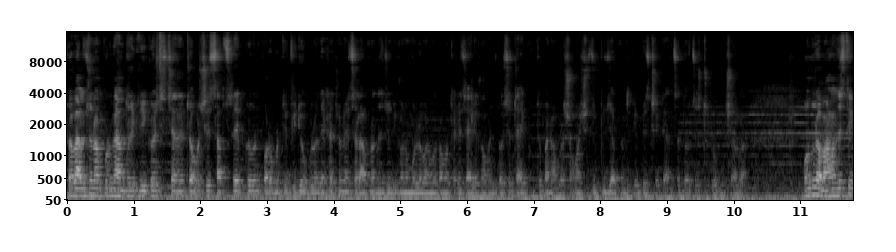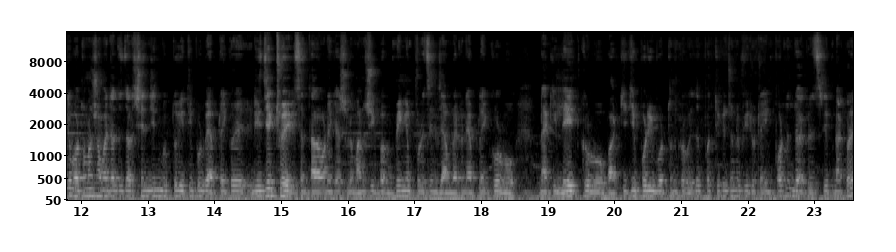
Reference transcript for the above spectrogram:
তবে আলোচনার পূর্বে আন্তরিক রিকোয়েস্ট চ্যানেলটি অবশ্যই সাবস্ক্রাইব করবেন। পরবর্তী ভিডিওগুলো দেখার জন্য এছাড়া আপনাদের যদি কোনো মূল্যবান মতামত থাকে, চাইলে কমেন্ট বক্সে টাইপ করতে পারেন। আমরা সময় সুযোগ বুঝে আপনাদেরকে বেস্ট একটা অ্যান্সার দেওয়ার চেষ্টা করব, ইনশাআল্লাহ। বন্ধুরা, বাংলাদেশ থেকে বর্তমান সময়টাতে যারা সেনজিনভুক্ত ইতিপূর্বে অ্যাপ্লাই করে রিজেক্ট হয়ে গেছেন, তারা অনেকে আসলে মানসিকভাবে ভেঙে পড়েছেন যে আমরা এখন অ্যাপ্লাই করব নাকি লেট করব বা কী কী পরিবর্তন করব। এদের প্রত্যেকের জন্য ভিডিওটা ইম্পর্টেন্ট দয়া করে স্লিপ না করে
